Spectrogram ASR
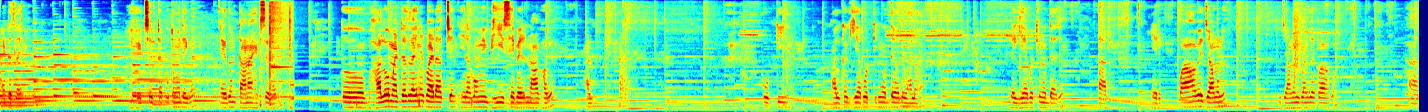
ম্যাড্রাস লাইনে হেডসেটটা প্রথমে দেখবেন। একদম টানা হেডসেট হবে তো ভালো ম্যাড্রাস লাইনের পায়রা হচ্ছে এরকমই ভি শেপের নাক হবে। আর পট্টি, হালকা ঘিয়া পট্টির মধ্যে হলে ভালো হয়। এটা ঘিয়া পট্টির মধ্যে আছে। আর এর পা হবে জামুনি জামুনি পাঞ্জার পা হবে। আর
